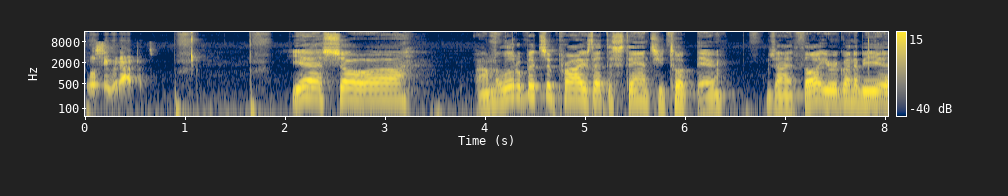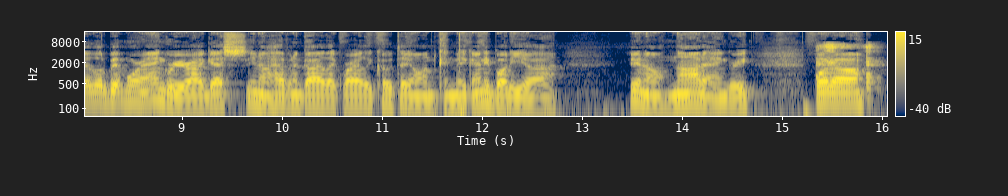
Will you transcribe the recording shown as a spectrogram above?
We'll see what happens. Yeah, so uh, I'm a little bit surprised at the stance you took there. Because I thought you were going to be a little bit more angrier. I guess, you know, having a guy like Riley Cote on can make anybody, uh, you know, not angry. But, uh,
